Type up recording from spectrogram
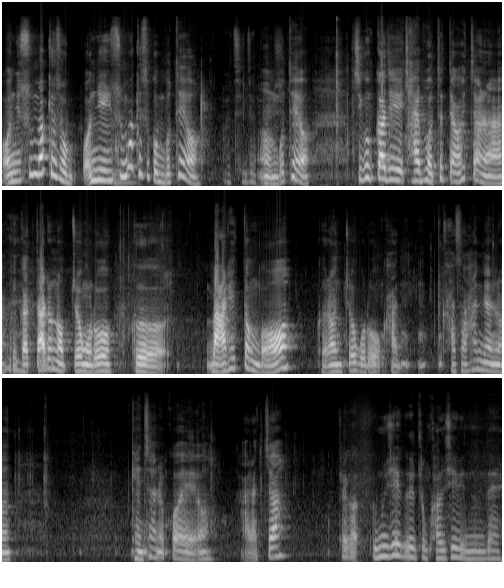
언니 숨 막혀서 언니 숨 막혀서 그건 못 해요. 아, 진짜 어, 못 해요. 지금까지 잘 버텼다고 했잖아. 그러니까 다른 업종으로 그 말했던 거 그런 쪽으로 가, 가서 하면은 괜찮을 거예요. 알았죠? 제가 음식에 좀 관심이 있는데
